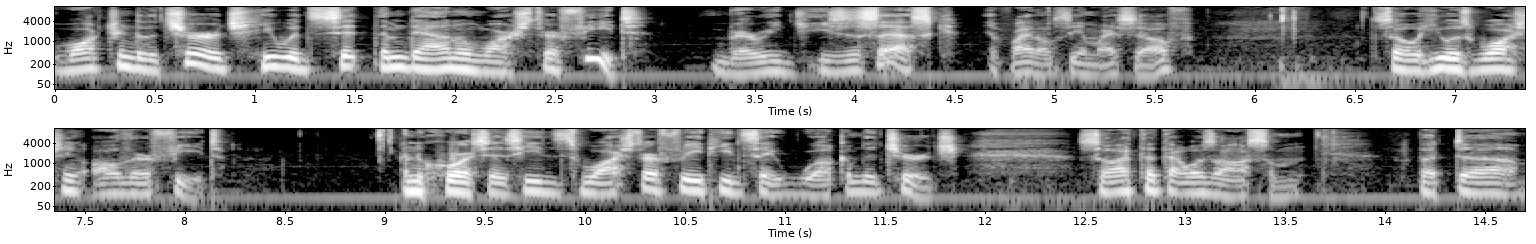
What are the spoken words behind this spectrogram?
walked into the church, he would sit them down and wash their feet. Very Jesus esque, if I don't see myself. So he was washing all their feet. And of course, as he'd wash their feet, he'd say, Welcome to church. So I thought that was awesome. But uh,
